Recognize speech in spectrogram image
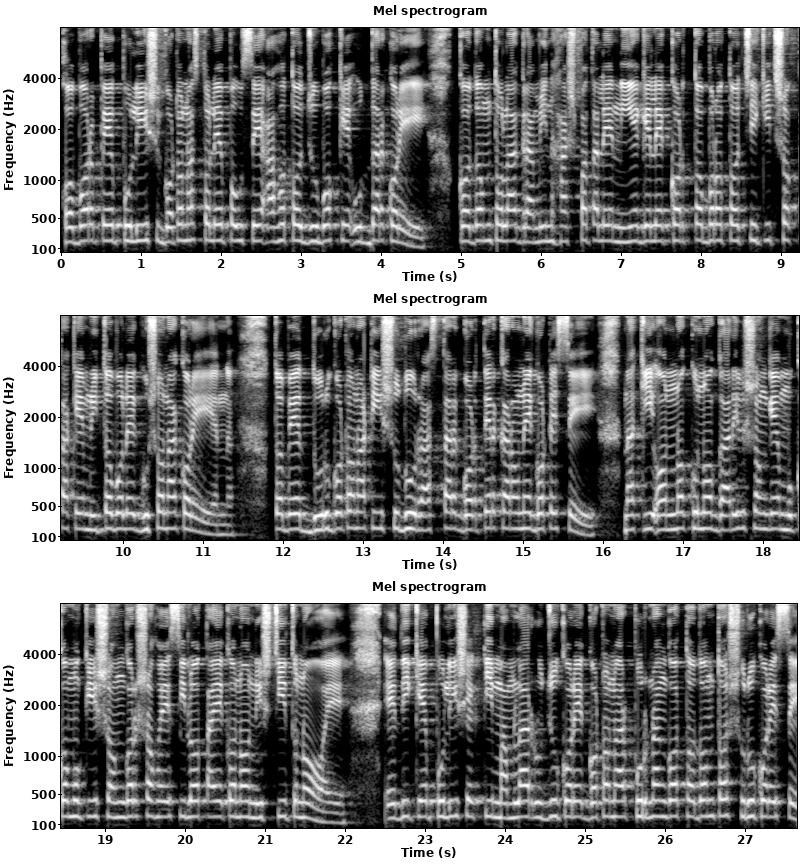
খবর পেয়ে পুলিশ ঘটনাস্থলে পৌঁছে আহত যুবককে উদ্ধার করে কদমতলা গ্রামীণ হাসপাতালে নিয়ে গেলে কর্তব্যরত চিকিৎসক তাকে মৃত বলে ঘোষণা করেন। তবে দুর্ঘটনাটি শুধু রাস্তার গর্তের কারণে ঘটেছে, নাকি অন্য কোনো গাড়ির সঙ্গে মুখোমুখি সংঘর্ষ হয়েছিল তা এখনও নিশ্চিত নয়। এদিকে পুলিশ একটি মামলা রুজু করে ঘটনার পূর্ণাঙ্গ তদন্ত শুরু করেছে।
